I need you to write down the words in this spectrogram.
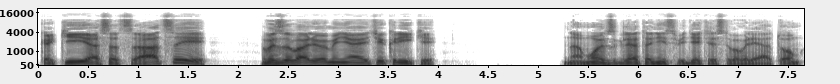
Какие ассоциации вызывали у меня эти крики? На мой взгляд, они свидетельствовали о том,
